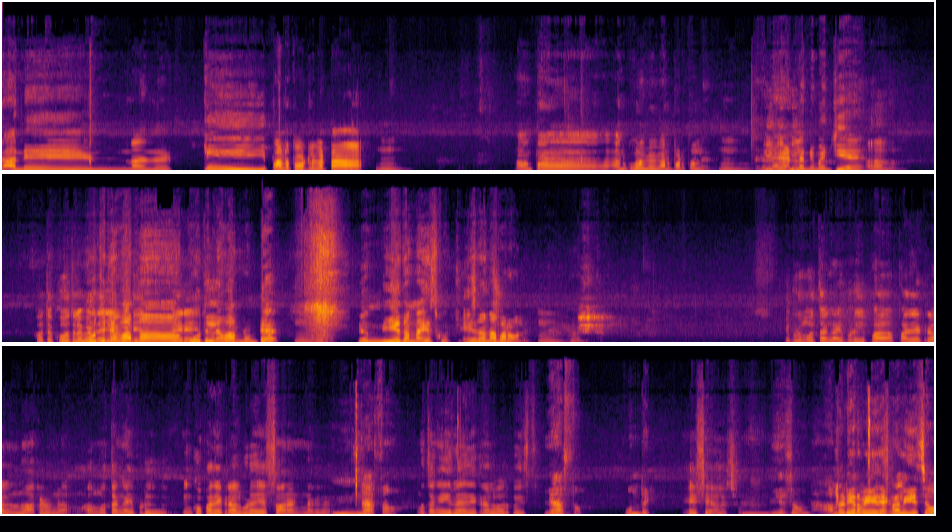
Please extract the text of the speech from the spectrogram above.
దాన్ని ఈ పంట తోటలు గట్ట ఉమ్, అంత అనుకూలంగా కనపడతలేదు. ల్యాండ్లన్నీ మంచియే. ఆ, కొత్త కోతుల కోతుల నివారణ కోతుల నివారణ ఉంటే ఏదన్నా వేసుకోవచ్చు. ఏదన్నా పర్వాలేదు. ఇప్పుడు మొత్తంగా ఇప్పుడు పది ఎకరాలను అక్కడ ఉన్న మొత్తంగా ఇప్పుడు ఇంకో పది ఎకరాలు కూడా వేస్తామని అంటున్నారు వేస్తాం. మొత్తంగా ఇరవై ఐదు ఎకరాల వరకు వేస్తాం. ఉంది. వేసే ఆలోచన. వేసాం ఆల్రెడీ ఇరవై ఐదు ఎకరాలు వేసాం.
